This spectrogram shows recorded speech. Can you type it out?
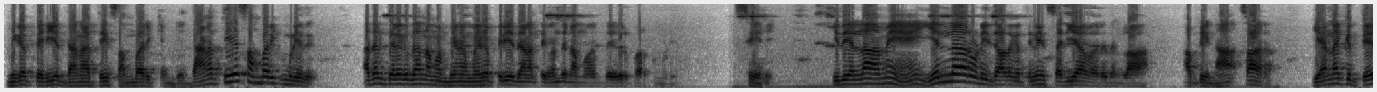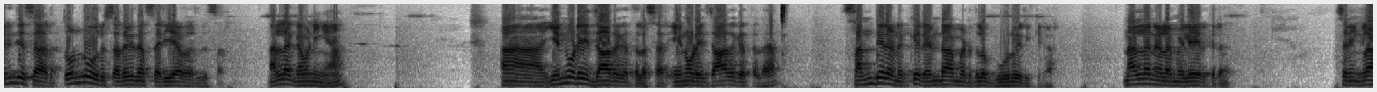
மிகப்பெரிய தனத்தை சம்பாதிக்க முடியாது. தனத்தையே சம்பாதிக்க முடியாது. அதன் பிறகுதான் நம்ம மிக- மிகப்பெரிய தனத்தை வந்து நம்ம வந்து எதிர்பார்க்க முடியும். சரி. இது எல்லாமே எல்லாருடைய ஜாதகத்திலையும் சரியா வருதுங்களா? அப்படின்னா சார் எனக்கு தெரிஞ்சு சார் தொண்ணூறு சதவீதம் சரியா வருது சார். நல்லா கவனிங்க. என்னுடைய ஜாதகத்துல சார் என்னுடைய ஜாதகத்துல சந்திரனுக்கு ரெண்டாம் இடத்துல குரு இருக்கிறார். நல்ல நிலைமையிலே இருக்கிறார். சரிங்களா?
